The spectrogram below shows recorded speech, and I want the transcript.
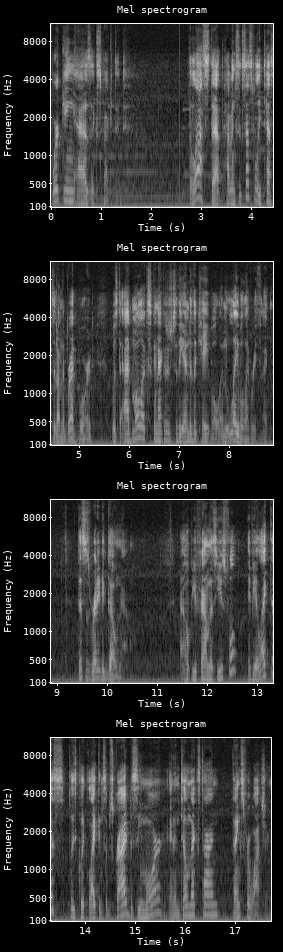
Working as expected. The last step, having successfully tested on the breadboard, was to add Molex connectors to the end of the cable and label everything. This is ready to go now. I hope you found this useful. If you like this, please click like and subscribe to see more, and until next time, thanks for watching.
